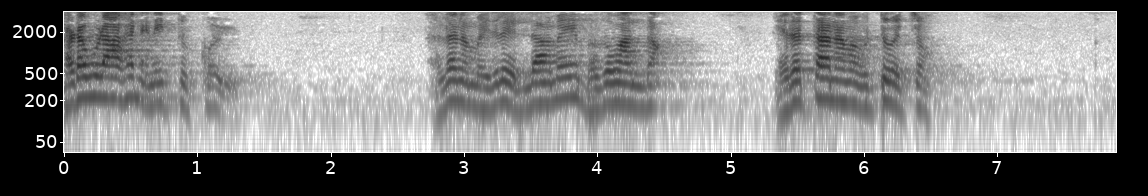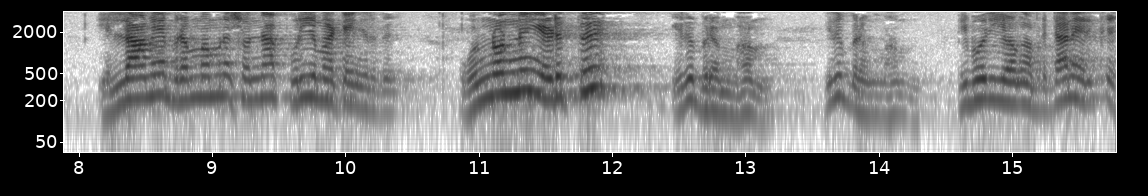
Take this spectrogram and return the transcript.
கடவுளாக நினைத்துக்கொள். அதான் நம்ம இதில் எல்லாமே பகவான் தான். எதைத்தான் நம்ம விட்டு வச்சோம்? எல்லாமே பிரம்மம்னு சொன்னால் புரிய மாட்டேங்கிறது. ஒன்னொன்னும் எடுத்து இது பிரம்மம் இது பிரம்மம். விபூதி யோகம் அப்படித்தானே இருக்கு?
